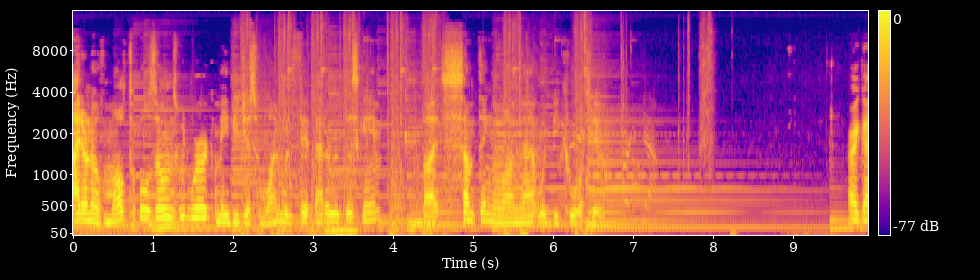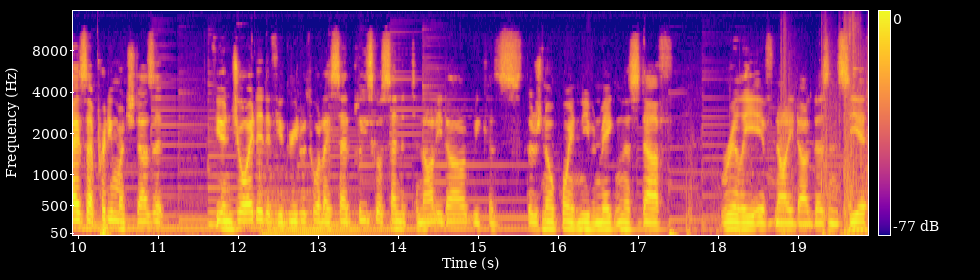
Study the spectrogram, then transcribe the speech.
I don't know if multiple zones would work, maybe just one would fit better with this game, but something along that would be cool too. Alright guys, that pretty much does it. If you enjoyed it, if you agreed with what I said, please go send it to Naughty Dog because there's no point in even making this stuff really if Naughty Dog doesn't see it.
